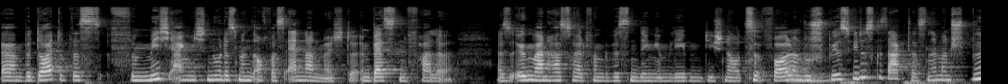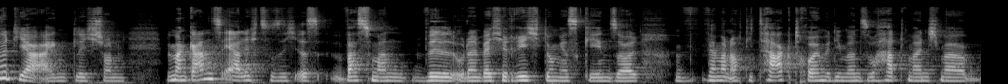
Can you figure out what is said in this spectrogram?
ähm, bedeutet das für mich eigentlich nur, dass man auch was ändern möchte, im besten Falle. Also irgendwann hast du halt von gewissen Dingen im Leben die Schnauze voll mhm. und du mhm. spürst, wie du es gesagt hast, ne? Man spürt ja eigentlich schon, wenn man ganz ehrlich zu sich ist, was man will oder in welche Richtung es gehen soll. Und wenn man auch die Tagträume, die man so hat, manchmal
